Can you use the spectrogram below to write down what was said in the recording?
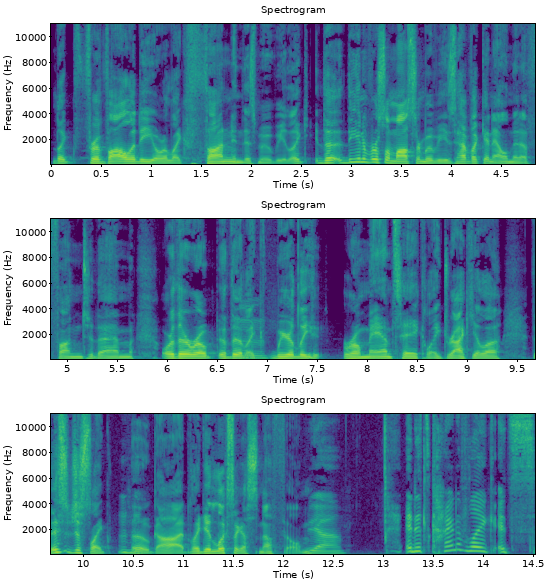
like frivolity or like fun in this movie. Like the the Universal monster movies have like an element of fun to them, or they're ro- or they're like weirdly romantic, like Dracula. This is just like oh god, like it looks like a snuff film. Yeah, and it's kind of like it's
